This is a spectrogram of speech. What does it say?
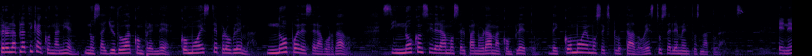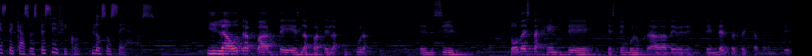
Pero la plática con Daniel nos ayudó a comprender cómo este problema no puede ser abordado si no consideramos el panorama completo de cómo hemos explotado estos elementos naturales, en este caso específico, los océanos. Y la otra parte es la parte de la cultura, es decir, toda esta gente que está involucrada debe de entender perfectamente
